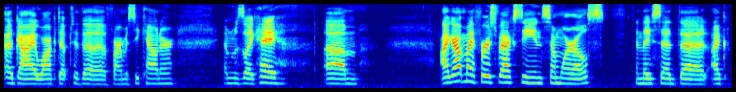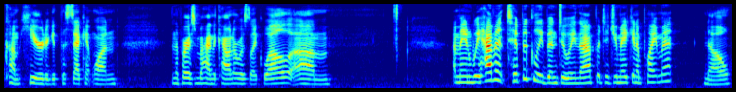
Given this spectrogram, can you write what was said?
a guy walked up to the pharmacy counter and was like, "Hey, um I got my first vaccine somewhere else and they said that I could come here to get the second one." And the person behind the counter was like, "Well, um I mean, we haven't typically been doing that, but did you make an appointment?" No.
